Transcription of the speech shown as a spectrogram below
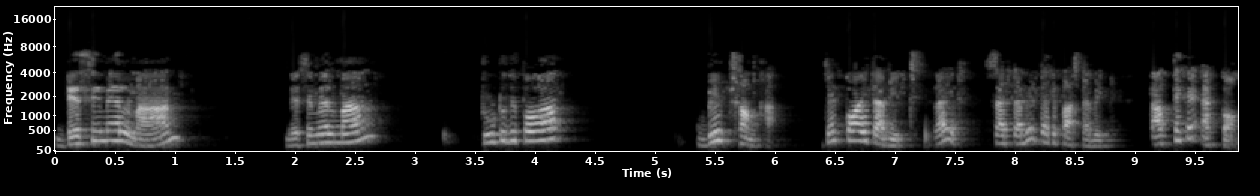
ডেসিমেল মান ডেসিমেল মান two to the power bit সংখ্যা। যে কয়টা বিট রাইট চারটা বিট নাকি পাঁচটা বিট তার থেকে এক কম।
